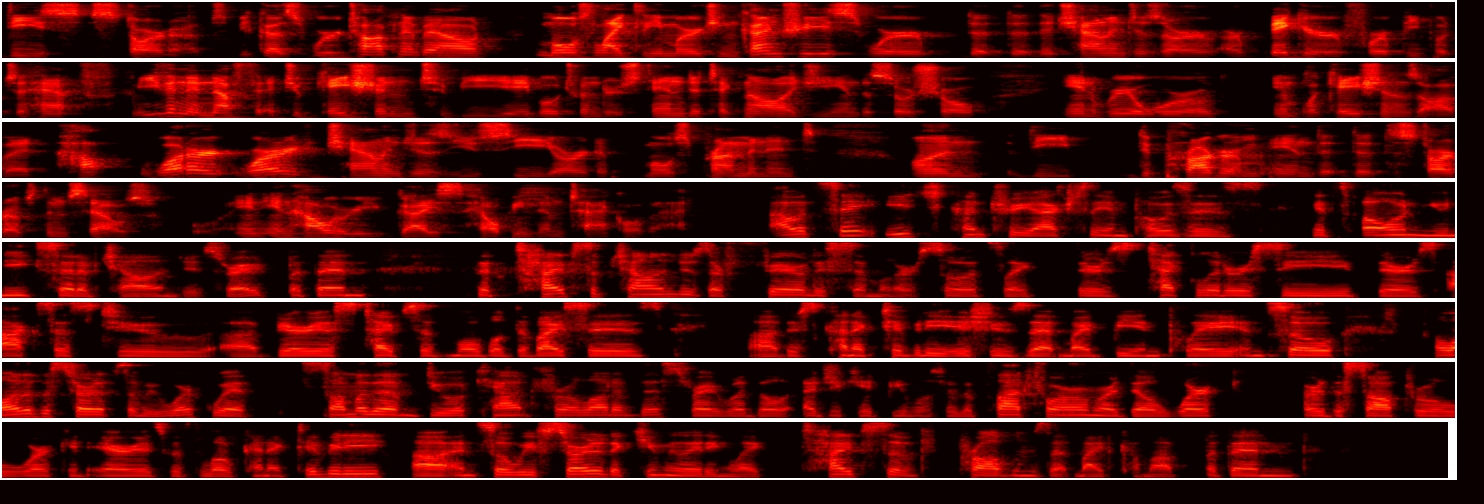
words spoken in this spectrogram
these startups? Because we're talking about most likely emerging countries where the, the, the, challenges are, are bigger for people to have even enough education to be able to understand the technology and the social and real world implications of it. How what are what are the challenges you see are the most prominent on the the program and the, the, the startups themselves? And, and how are you guys helping them tackle that? I would say each country actually imposes its own unique set of challenges, right? But then the types of challenges are fairly similar. So it's like there's tech literacy, there's access to uh, various types of mobile devices, uh, there's connectivity issues that might be in play. And so a lot of the startups that we work with, some of them do account for a lot of this, right? Where they'll educate people through the platform or they'll work or the software will work in areas with low connectivity. Uh, and so we've started accumulating like types of problems that might come up. But then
